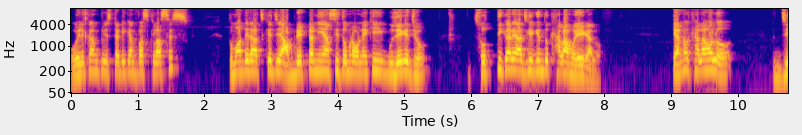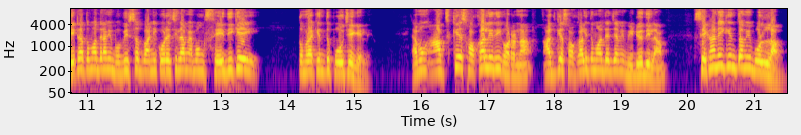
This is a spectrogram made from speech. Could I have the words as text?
Welcome to study campus classes তোমাদের আজকে যে আপডেটটা নিয়ে আসছি, তোমরা অনেকেই বুঝে গেছো। সত্যিকারে আজকে কিন্তু খেলা হয়ে গেল। কেন খেলা হলো? যেটা তোমাদের আমি ভবিষ্যৎবাণী করেছিলাম এবং সেই দিকেই তোমরা কিন্তু পৌঁছে গেলে। এবং আজকে সকালেরই ঘটনা, আজকে সকালে তোমাদের যে আমি ভিডিও দিলাম, সেখানেই কিন্তু আমি বললাম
